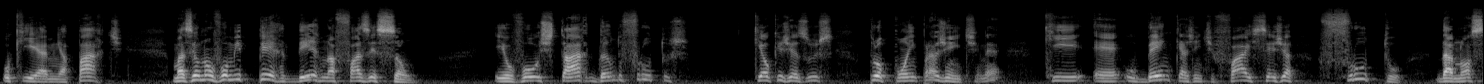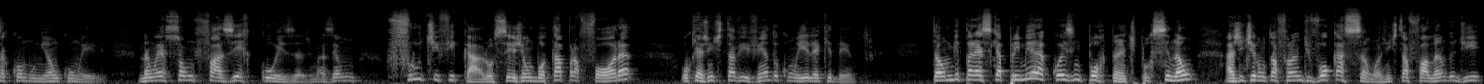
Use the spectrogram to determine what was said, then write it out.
o que é a minha parte, mas eu não vou me perder na fazeção. Eu vou estar dando frutos, que é o que Jesus propõe para a gente, né? Que é, o bem que a gente faz seja fruto da nossa comunhão com Ele. Não é só um fazer coisas, mas é um frutificar, ou seja, um botar para fora o que a gente está vivendo com ele aqui dentro. Então, me parece que a primeira coisa importante, porque senão a gente não está falando de vocação, a gente está falando de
